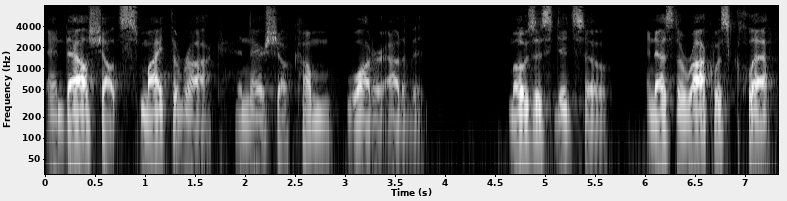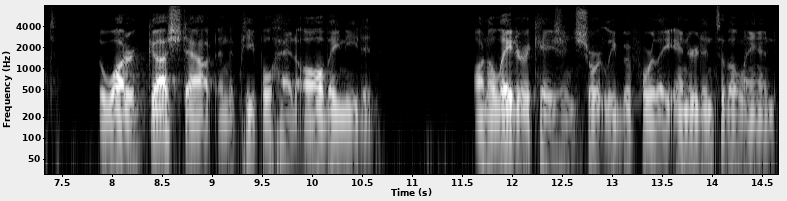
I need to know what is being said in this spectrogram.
and thou shalt smite the rock, and there shall come water out of it. Moses did so, and as the rock was cleft, the water gushed out, and the people had all they needed. On a later occasion, shortly before they entered into the land,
